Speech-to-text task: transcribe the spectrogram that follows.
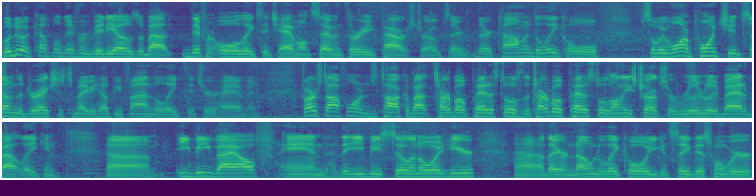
we'll do a couple different videos about different oil leaks that you have on 7.3 Power Strokes. They're, they're common to leak oil, so we want to point you in some of the directions to maybe help you find the leak that you're having. First off, wanted to talk about turbo pedestals. The turbo pedestals on these trucks are really, really bad about leaking. Um, EB valve and the EB solenoid here, uh, they are known to leak oil. You can see this one we're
